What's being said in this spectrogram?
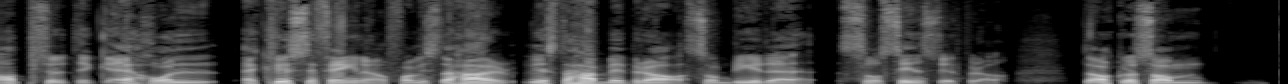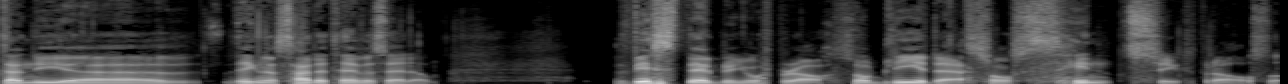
Absolutt ikke. Jeg, hold, jeg krysser fingrene, for hvis det, her, hvis det, her, blir bra, så blir det så sinnssykt bra. Det er akkurat som den nye Ringenes herre-TV-serien. Hvis det blir gjort bra, så blir det så sinnssykt bra, altså.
